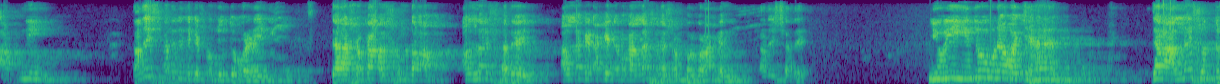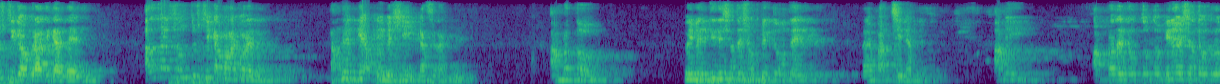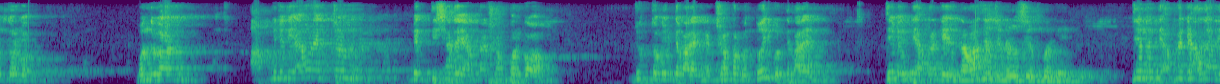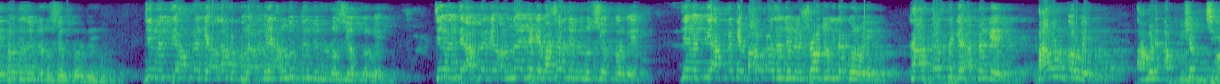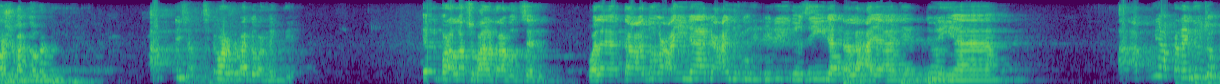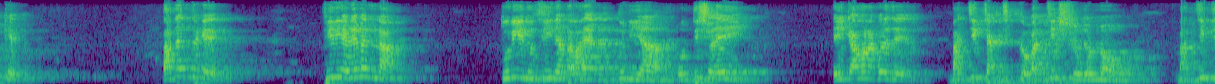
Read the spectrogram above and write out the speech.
আপনি তাদের সাথে নিজেকে সংযুক্ত করে নিন যারা সকাল সন্ধ্যা আল্লাহর সাথে আল্লাহকে ডাকেন এবং আল্লাহর সাথে সম্পর্ক রাখেন তাদের সাথে ইউরিদুনা ওয়াজহা যারা আল্লাহর সন্তুষ্টিকে অগ্রাধিকার দেন আল্লাহর সন্তুষ্টি কামনা করেন তাদেরকে আপনি বেশি কাছে রাখবেন আমরা তো ওই ব্যক্তিদের সাথে সম্পৃক্ত হতে পারছি না। আমি আপনাদেরকে অত্যন্ত বিনয়ের সাথে অনুরোধ করব। বন্ধুগণ, আপনি যদি এমন একজন ব্যক্তির সাথে আপনার সম্পর্ক যুক্ত করতে পারেন সম্পর্ক তৈরি করতে পারেন, যে ব্যক্তি আপনাকে নামাজের জন্য নসিহত করবে, যে ব্যক্তি আপনাকে আল্লাহর ইবাদতের জন্য নসিহত করবে, যে ব্যক্তি আপনাকে আল্লাহ রাব্বুল আলামিনের আনুগত্যের জন্য নসিহত করবে যে ব্যক্তি আপনাকে অন্যায় থেকে বাঁচার জন্য নসিহত করবে যে ব্যক্তি আপনাকে ভালো কাজের জন্য সহযোগিতা করবে খারাপ কাজ থেকে আপনাকে বারণ করবে তাহলে আপনি সবচেয়ে বড় সৌভাগ্যবান ব্যক্তি। আপনি সবচেয়ে বড় সৌভাগ্যবান ব্যক্তি এরপর আল্লাহ সুবহানাহু ওয়া তাআলা বলছেন ولا تعد عيناك عنهم تريد زينة الحياة الدنيا আর আপনি আপনার এই দুই চোখকে তাদের থেকে ফিরিয়ে নেবেন না। দুনিয়া। উদ্দেশ্য এই এই কামনা করে যে বাহ্যিক চাকচিক্য, বাহ্যিক সৌজন্য, বাহ্যিক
